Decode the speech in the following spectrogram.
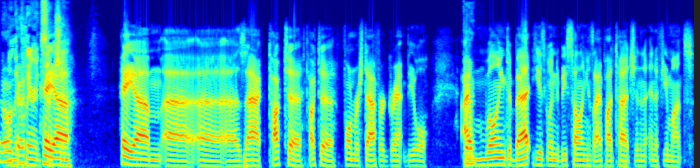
on the clearance hey, section. uh, hey, um, uh, uh, uh, Zach, talk to talk to former staffer Grant Buell. Okay. I'm willing to bet he's going to be selling his iPod Touch in, in a few months.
